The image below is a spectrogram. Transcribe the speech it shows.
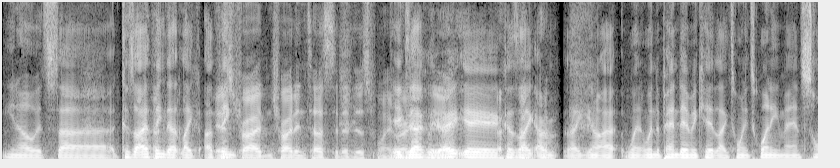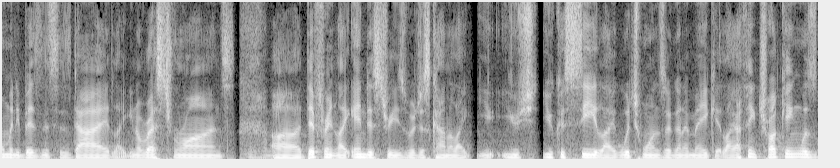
You know, it's uh, because I think that like I it's think tried and tried and tested at this point. exactly right. Yeah, yeah. Because like I'm like you know I, when when the pandemic hit like 2020, man, so many businesses died. Like you know restaurants, uh, different like industries were just kind of like you you sh- you could see like which ones are gonna make it. Like I think trucking was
